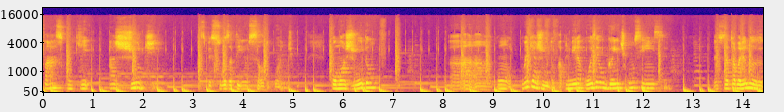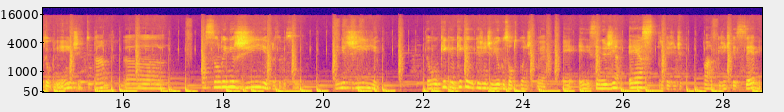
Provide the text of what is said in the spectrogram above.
faz com que ajude as pessoas a terem um salto quântico, como ajudam com, como é que ajudam? A primeira coisa é o ganho de consciência. Né? Tu está trabalhando no teu cliente, tu está passando energia para essa pessoa. Energia. Então, o que, o que, que a gente viu que o salto quântico é? é? É essa energia extra que a gente passa, que a gente recebe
